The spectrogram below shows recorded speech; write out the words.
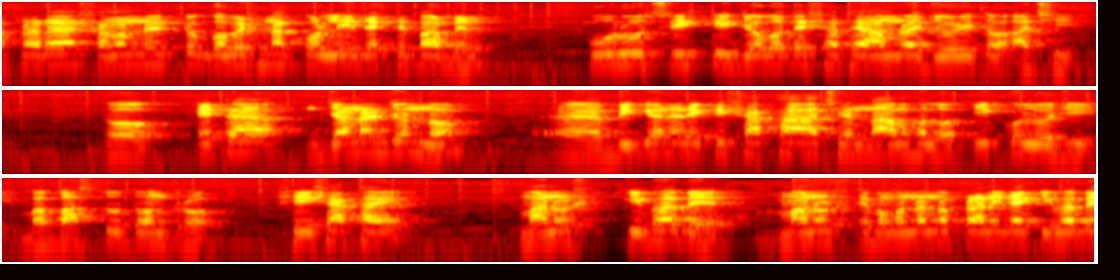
আপনারা সামান্য একটু গবেষণা করলেই দেখতে পারবেন পুরো সৃষ্টি জগতের সাথে আমরা জড়িত আছি। তো এটা জানার জন্য বিজ্ঞানের একটি শাখা আছে, নাম হলো ইকোলজি বা বাস্তুতন্ত্র। সেই শাখায় মানুষ কীভাবে, মানুষ এবং অন্যান্য প্রাণীরা কীভাবে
